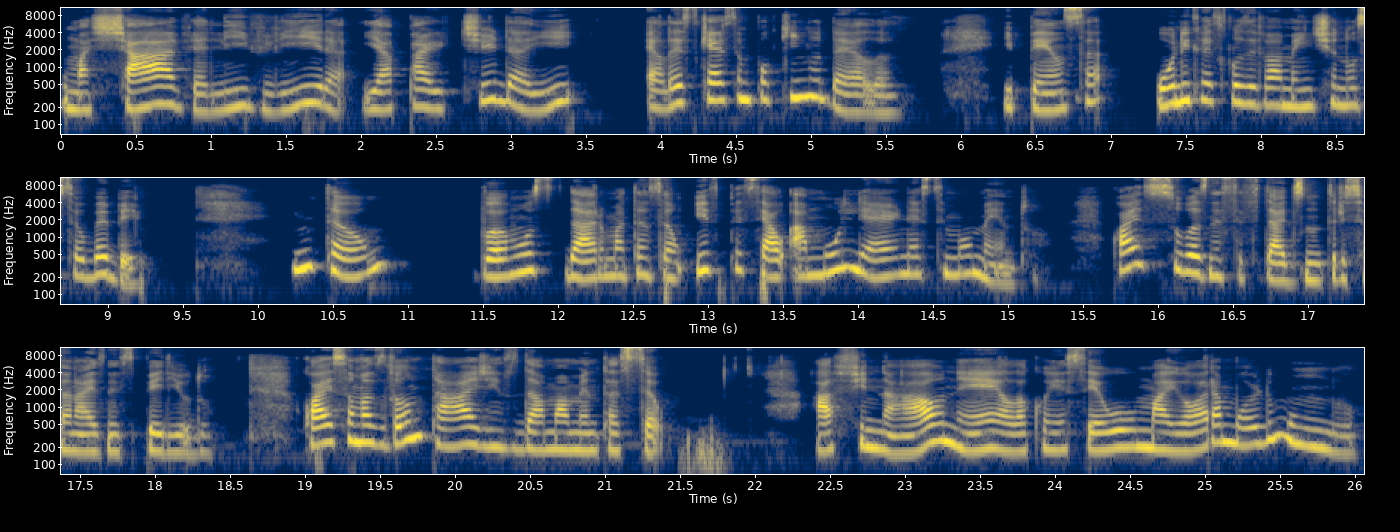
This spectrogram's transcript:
Uma chave ali vira e a partir daí ela esquece um pouquinho dela e pensa única e exclusivamente no seu bebê. Então, vamos dar uma atenção especial à mulher nesse momento. Quais suas necessidades nutricionais nesse período? Quais são as vantagens da amamentação? Afinal, né, ela conheceu o maior amor do mundo.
